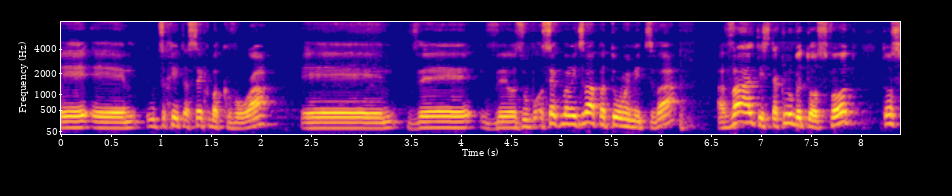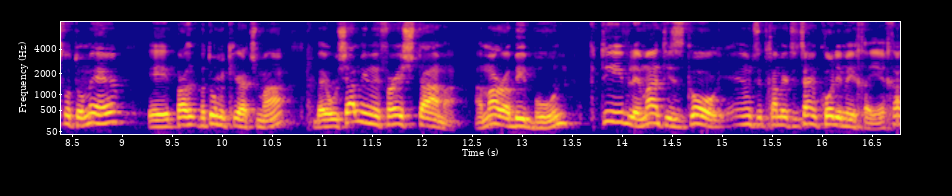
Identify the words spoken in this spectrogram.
אה, אה, הוא צריך להתעסק בקבורה, ואז הוא עוסק במצווה, פטור ממצווה, אבל תסתכלו בתוספות, תוספות אומר, אה, פטור מקריאת שמע, בירושלמי מפרש טעמה, אמר רבי בון, כתיב למען תזכור יום צאתך מארץ מצרים כל ימי חייך,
